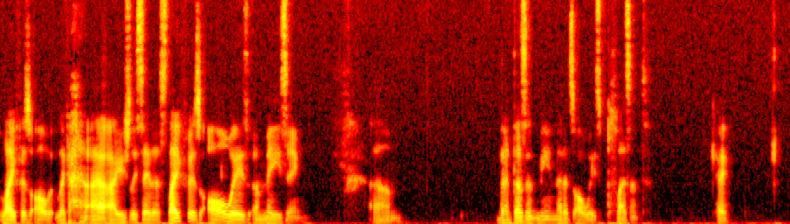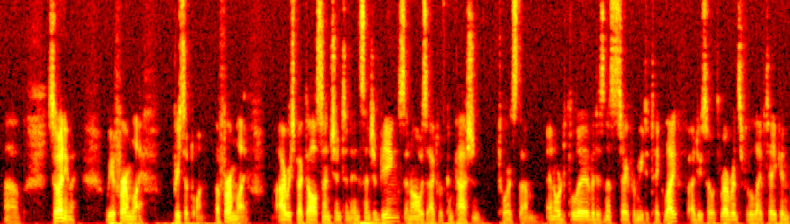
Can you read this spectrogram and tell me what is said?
life is all like I, I, usually say this life is always amazing. Um, that doesn't mean that it's always pleasant. Okay. Um, so, anyway, we affirm life. Precept 1 Affirm life. I respect all sentient and insentient beings and always act with compassion towards them. In order to live, it is necessary for me to take life. I do so with reverence for the life taken.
